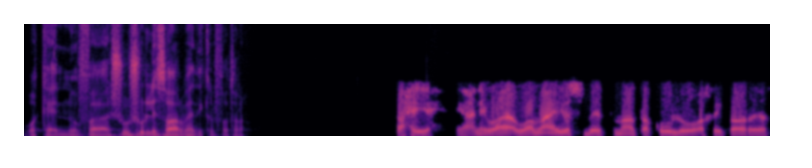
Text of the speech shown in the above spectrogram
وكأنه فشو شو اللي صار بهذيك الفترة؟ صحيح. يعني وما يثبت ما تقوله أخي طارق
